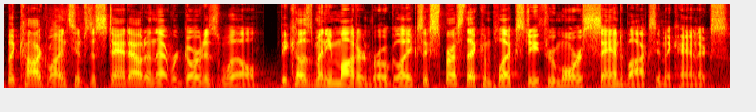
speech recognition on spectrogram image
but Cogmind seems to stand out in that regard as well, because many modern roguelikes express that complexity through more sandboxy mechanics,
